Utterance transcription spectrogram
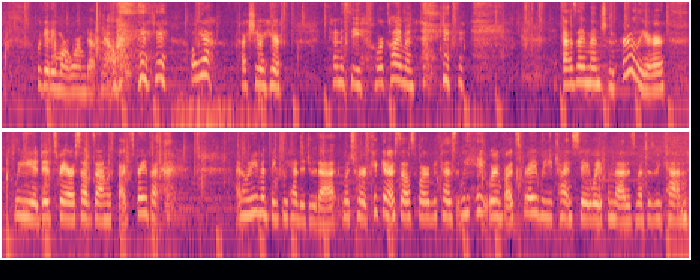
we're getting more warmed up now. oh yeah, actually right here. Kind of see, we're climbing. As I mentioned earlier, we did spray ourselves down with bug spray, but I don't even think we had to do that, which we're kicking ourselves for because we hate wearing bug spray. We try and stay away from that as much as we can.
